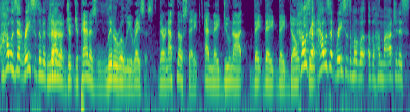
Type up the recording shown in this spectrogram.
how is that racism if No, no, no. J- Japan is literally racist. They're an ethno state, and they do not. They they they don't. How is treat, that? How is that racism of a of a homogenous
